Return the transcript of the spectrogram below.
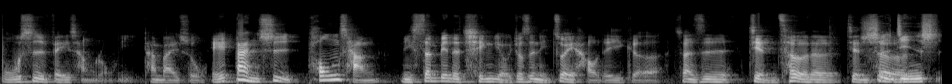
不是非常容易。坦白说，诶，但是通常你身边的亲友就是你最好的一个算是检测的检测试金石，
